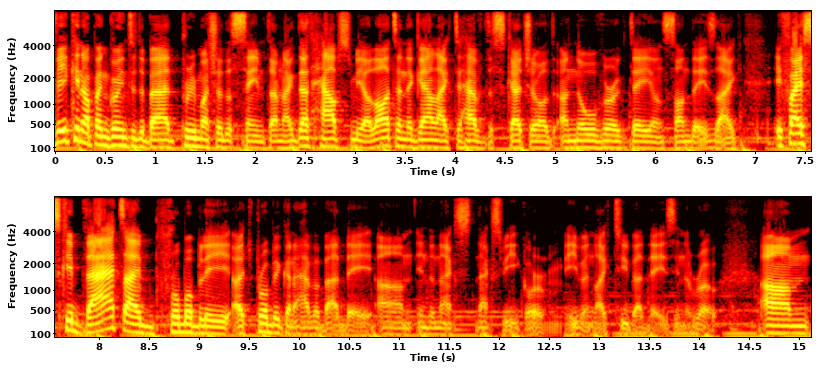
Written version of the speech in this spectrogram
waking up and going to the bed pretty much at the same time, like that helps me a lot. And again, like to have the scheduled a no work day on Sundays, like if I skip that, I probably, I'm probably gonna have a bad day um, in the next next week or even like two bad days in a row. Um,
